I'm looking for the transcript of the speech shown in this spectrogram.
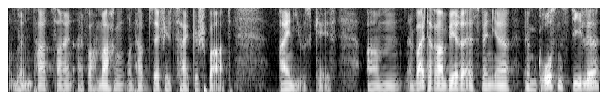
und mit ein paar Zahlen einfach machen und habt sehr viel Zeit gespart. Ein Use Case. Ähm, ein weiterer wäre es, wenn ihr im großen Stile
